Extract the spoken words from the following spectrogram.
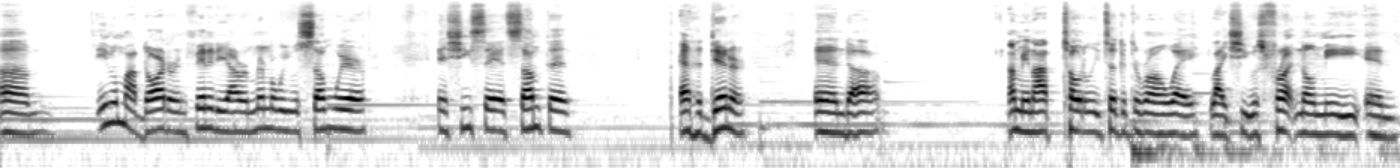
Um, even my daughter Infinity, I remember we was somewhere and she said something at her dinner and uh, I mean I totally took it the wrong way. Like she was fronting on me and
